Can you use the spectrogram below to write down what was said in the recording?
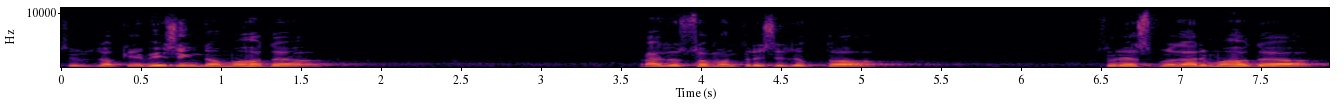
ଶ୍ରୀଯୁକ୍ତ କେ ଭି ସିଂହ ମହୋଦୟ ରାଜସ୍ୱ ମନ୍ତ୍ରୀ ଶ୍ରୀଯୁକ୍ତ ସୁରେଶ ପୂଜାରୀ ମହୋଦୟ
